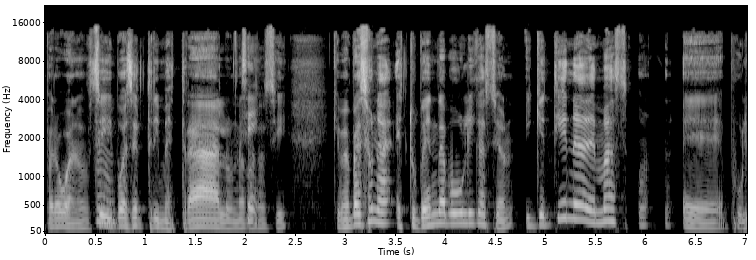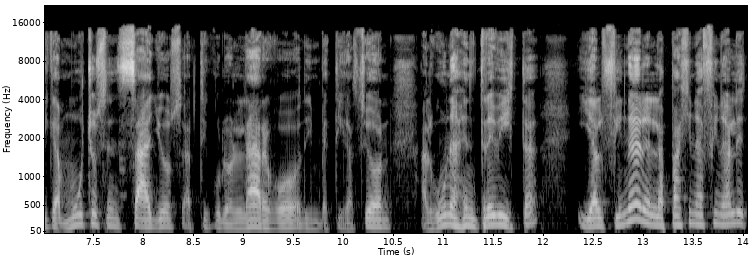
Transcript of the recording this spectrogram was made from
pero bueno, sí, Mm. puede ser trimestral o una Sí. cosa así, que me parece una estupenda publicación y que tiene además, eh, publica muchos ensayos, artículos largos de investigación, algunas entrevistas y al final, en las páginas finales,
